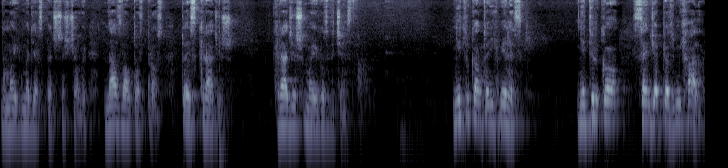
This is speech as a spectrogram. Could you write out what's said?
na moich mediach społecznościowych. Nazwał to wprost. To jest kradzież. Kradzież mojego zwycięstwa. Nie tylko Antoni Chmielewski, nie tylko sędzia Piotr Michalak,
